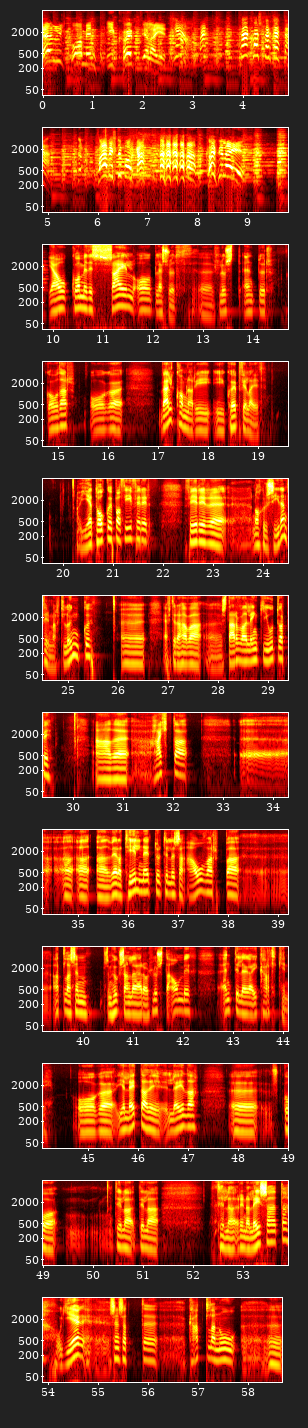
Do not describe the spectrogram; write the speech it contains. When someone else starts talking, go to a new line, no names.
Velkomin í kaupfélagið.
Já, hvað, hvað kostar þetta?
Hvað viltu borga? kaupfélagið.
Já, komiði sæl og blessuð, uh, hlust endur góðar og uh, velkomnar í, í kaupfélagið. Og ég tók upp á því fyrir, fyrir uh, nokkur síðan, fyrir margt löngu, uh, eftir að hafa uh, starfað lengi í útvarpi, að uh, hætta uh, að- að vera tilneittur til þess að ávarpa uh, alla sem, sem hugsanlega er að hlusta á mig endilega í karlkinni og ég leitaði leiða uh, sko til að til að til að reyna að leysa þetta. Og ég eh, sem sagt uh, kalla nú uh,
